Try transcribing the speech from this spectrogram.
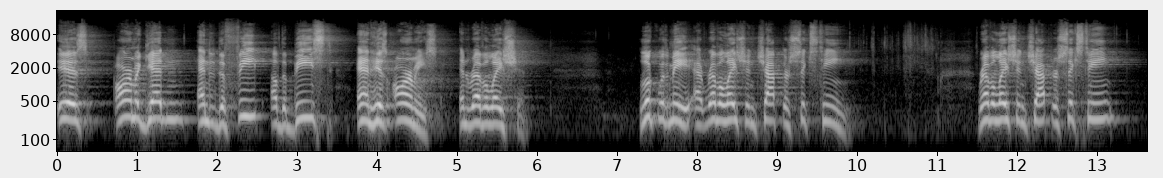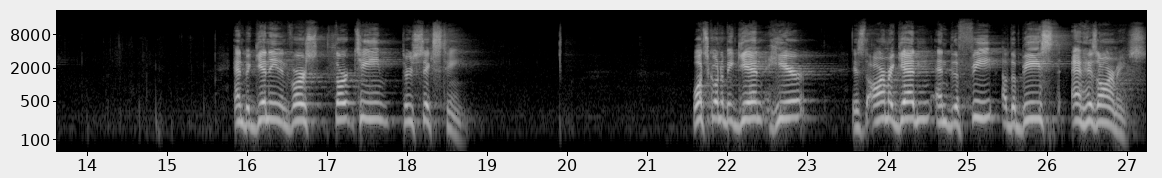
is Armageddon and the defeat of the beast and his armies in Revelation. Look with me at Revelation chapter 16. Revelation chapter 16 and beginning in verse 13 through 16. What's going to begin here is the Armageddon and defeat of the beast and his armies.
